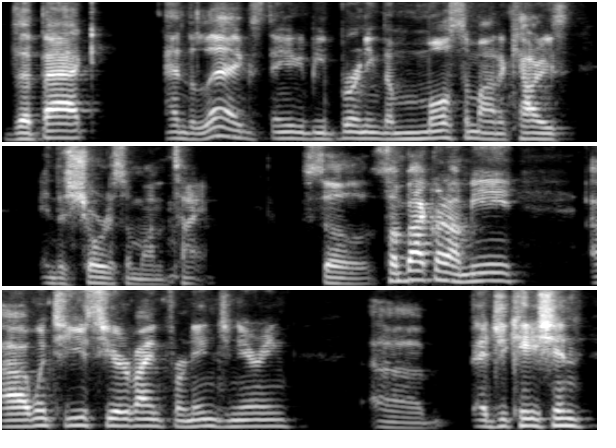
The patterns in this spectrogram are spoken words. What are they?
the back, and the legs, then you can be burning the most amount of calories in the shortest amount of time. So, some background on me I went to UC Irvine for an engineering uh, education.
